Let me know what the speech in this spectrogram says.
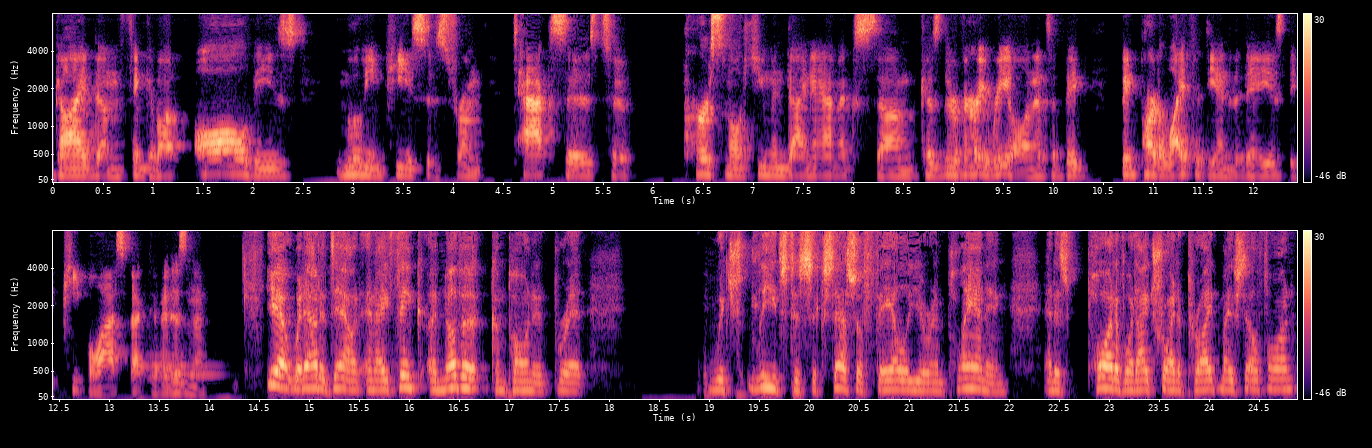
guide them, think about all these moving pieces from taxes to personal human dynamics because um, they're very real and it's a big big part of life at the end of the day is the people aspect of it isn't it? Yeah without a doubt. And i think another component brett which leads to success or failure in planning. And it's part of what I try to pride myself on.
